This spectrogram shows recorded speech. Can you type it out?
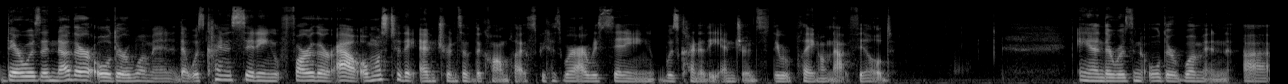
there was another older woman that was kind of sitting farther out, almost to the entrance of the complex, because where I was sitting was kind of the entrance. They were playing on that field and there was an older woman, uh,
